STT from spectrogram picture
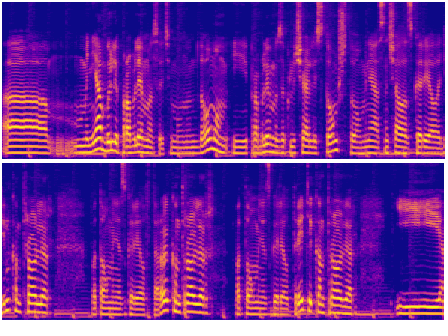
а, у меня были проблемы с этим умным домом, и проблемы заключались в том, что у меня сначала сгорел один контроллер, потом у меня сгорел второй контроллер, потом у меня сгорел третий контроллер, и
